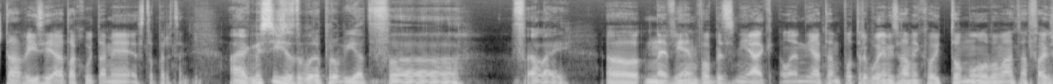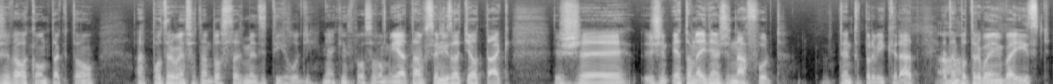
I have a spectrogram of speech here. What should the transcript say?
tá vízia a tá chuť tam je 100%. A jak myslíš, že to bude probíhat v, v LA? Uh, neviem vôbec nejak, len ja tam potrebujem ísť hlavne kvôli tomu, lebo mám tam fakt, že veľa kontaktov a potrebujem sa tam dostať medzi tých ľudí nejakým spôsobom. Ja tam chcem ísť zatiaľ tak, že, že ja tam nejdem, že na furt, tento prvýkrát, ja tam potrebujem iba ísť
